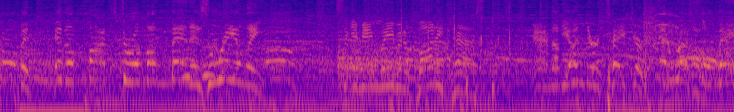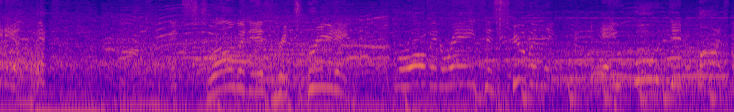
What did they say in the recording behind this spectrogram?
Roman and the monster among men is reeling. He may leave in a body cast. And the Undertaker at WrestleMania. And Strowman is retreating. Roman Reigns is humanly a wounded monster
